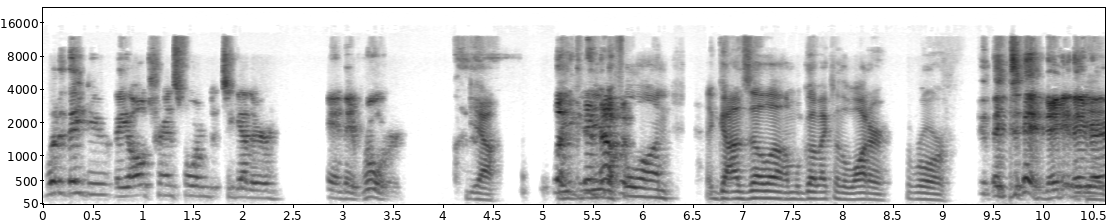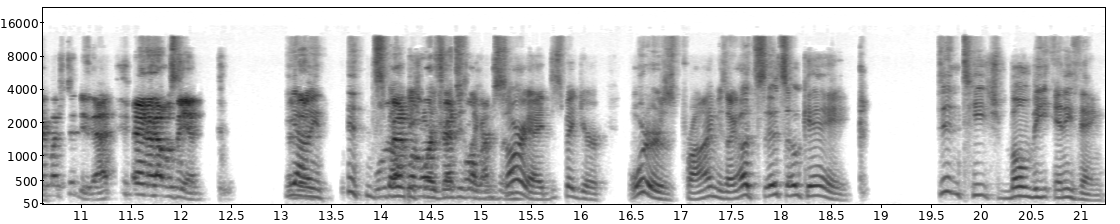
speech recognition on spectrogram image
what did they do? They all transformed together, and they roared. yeah. They, Like they they, did a full on Godzilla, and we'll go back to the water roar. they did. They they did. very much did do that, and that was the end. Yeah, I mean, we'll back Spelunky with more shows up. He's like, "I'm sorry, I disobeyed your orders, Prime." He's like, "Oh, it's it's okay." Didn't teach Bumblebee anything.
